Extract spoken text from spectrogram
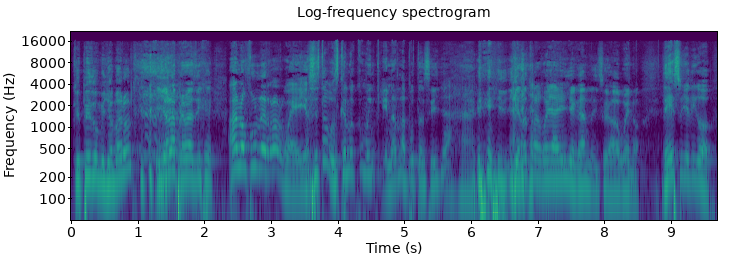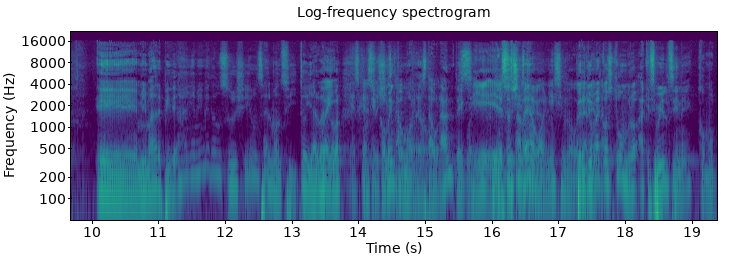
¿qué pedo me llamaron? Y yo la primera vez dije, ah, no, fue un error, güey. O sea, estaba buscando cómo inclinar la puta silla. Y, y el otro güey ahí llegando y dice, ah, bueno. De eso yo digo. Eh, mi madre pide, ay, a mí me da un sushi, un salmoncito y algo Güey, de todo. es que el porque sushi comen está como bueno, restaurante, güey. Sí, Y el eso sushi está verga. buenísimo, güey, Pero yo me acostumbro a que si voy al cine, como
